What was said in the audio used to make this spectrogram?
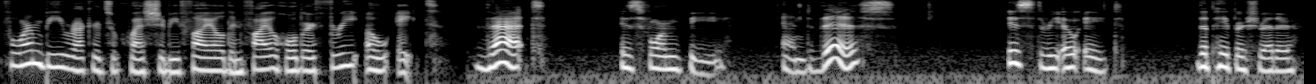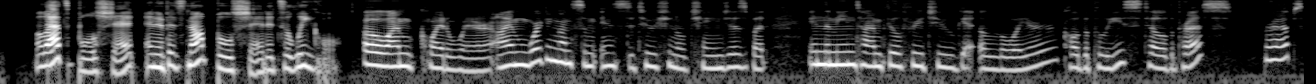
Form B records request should be filed in file holder 308. That is Form B. And this is 308. The paper shredder. Well, that's bullshit, and if it's not bullshit, it's illegal. Oh, I'm quite aware. I'm working on some institutional changes, but in the meantime, feel free to get a lawyer, call the police, tell the press, perhaps.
